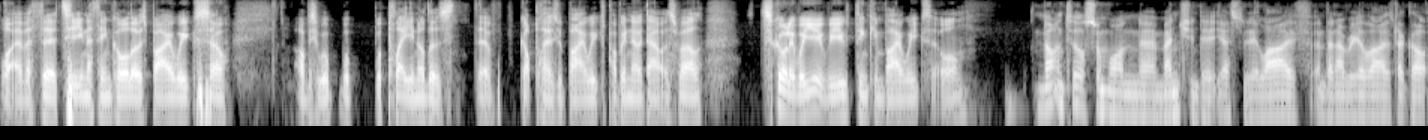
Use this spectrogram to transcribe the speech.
whatever thirteen. I think all those bye weeks. So obviously we're, we're, we're playing others that have got players with bye weeks, probably no doubt as well. Scully, were you were you thinking bye weeks at all? Not until someone uh, mentioned it yesterday live, and then I realised I got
